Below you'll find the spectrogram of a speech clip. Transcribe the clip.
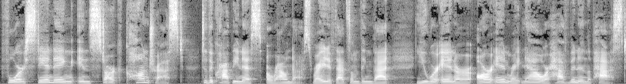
for standing in stark contrast to the crappiness around us, right? If that's something that you were in or are in right now or have been in the past,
